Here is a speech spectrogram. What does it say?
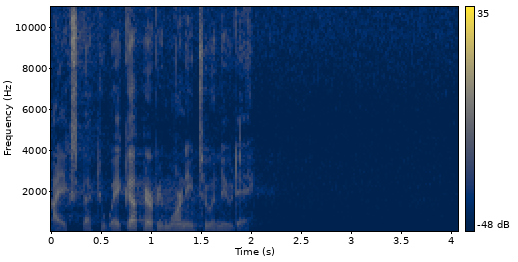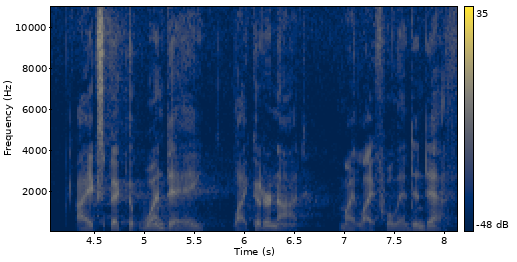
I expect to wake up every morning to a new day. I expect that one day, like it or not, my life will end in death.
